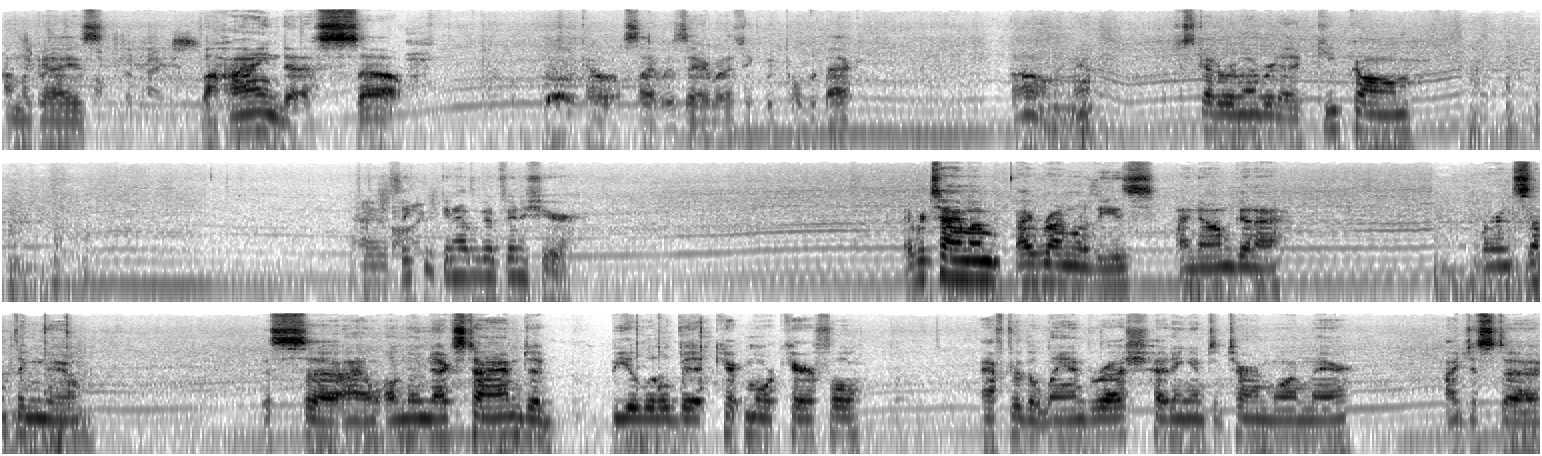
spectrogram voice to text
on the guys behind us. So, got a little sideways there, but I think we pulled it back. Oh man, just got to remember to keep calm. I think we can have a good finish here. Every time I'm, I run one of these, I know I'm gonna learn something new. This uh, I'll, I'll know next time to be a little bit ca more careful after the land rush heading into turn one. There, I just uh,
